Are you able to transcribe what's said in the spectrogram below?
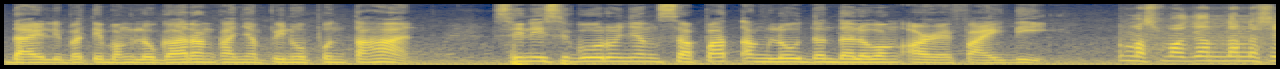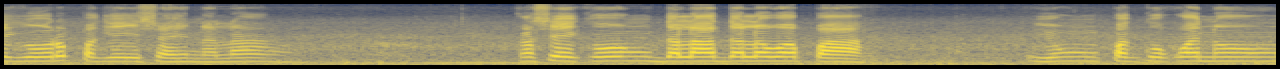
Dahil iba't ibang lugar ang kanyang pinupuntahan, sinisiguro niyang sapat ang load ng dalawang RFID. Mas maganda na siguro pag-iisahin na lang. Kasi kung dala-dalawa pa, yung pagkukuha nung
